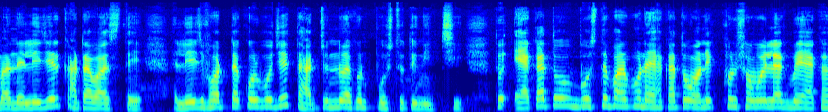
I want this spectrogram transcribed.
মানে লেজের কাটা বাঁচতে। লেজ ভর্তা করব যে তার জন্য এখন প্রস্তুতি নিচ্ছি। তো একা তো বসতে পারব না, একা তো অনেকক্ষণ সময় লাগবে একা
